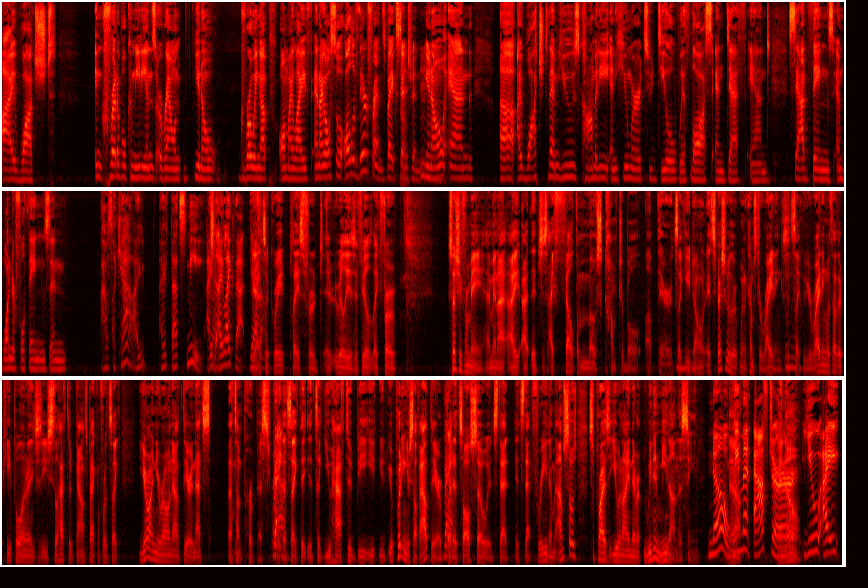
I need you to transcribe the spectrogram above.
I watched incredible comedians around, you know, growing up all my life, and I also all of their friends by extension, you know, and. Uh, I watched them use comedy and humor to deal with loss and death and sad things and wonderful things, and I was like, yeah, I, I that's me. I, I like that. Yeah, So- it's a great place for it. Really is. It feels like for, especially for me. I mean, I, I, I it just I felt the most comfortable up there. It's like you mm-hmm. don't, especially when it comes to writing, because it's like when you're writing with other people, and just, you still have to bounce back and forth. It's like you're on your own out there, and that's that's on purpose, right? Right. That's like the, it's like you have to be. You, you're putting yourself out there, but it's also it's that it's that freedom. I'm so surprised that you and I never we didn't meet on this scene. No, No. we met after. I know. You, I,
